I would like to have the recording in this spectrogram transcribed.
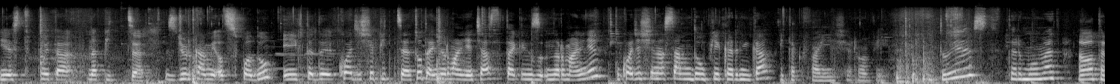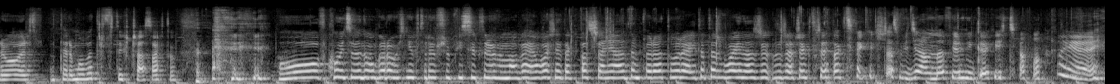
jest płyta na pizzę z dziurkami od spodu i wtedy kładzie się pizzę, tutaj normalnie ciasto, tak jak z- normalnie, kładzie się na sam dół piekarnika i tak fajnie się robi. Tu jest termometr. No, termometr, termometr w tych czasach to... o, w końcu będę mogła robić niektóre przepisy, które wymagają właśnie tak patrzenia na temperaturę i to też była jedna z rze- rzeczy, które tak co jakiś czas widziałam na filmikach i chciałam, ojej,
